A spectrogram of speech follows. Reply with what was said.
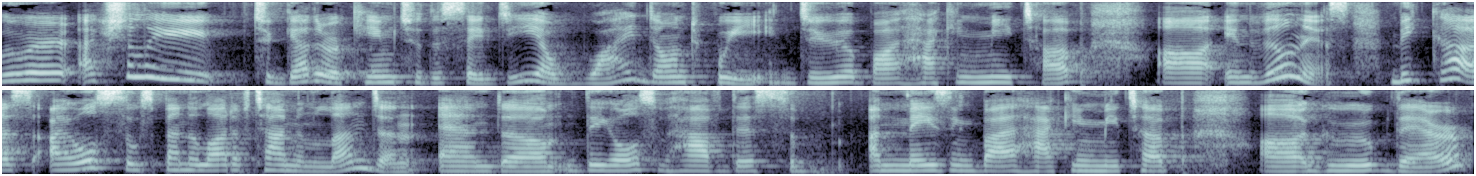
we were actually together came to this idea why don't we do a biohacking meetup uh, in Vilnius? Because I also spend a lot of time in London, and um, they also have this amazing biohacking meetup uh, group there.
